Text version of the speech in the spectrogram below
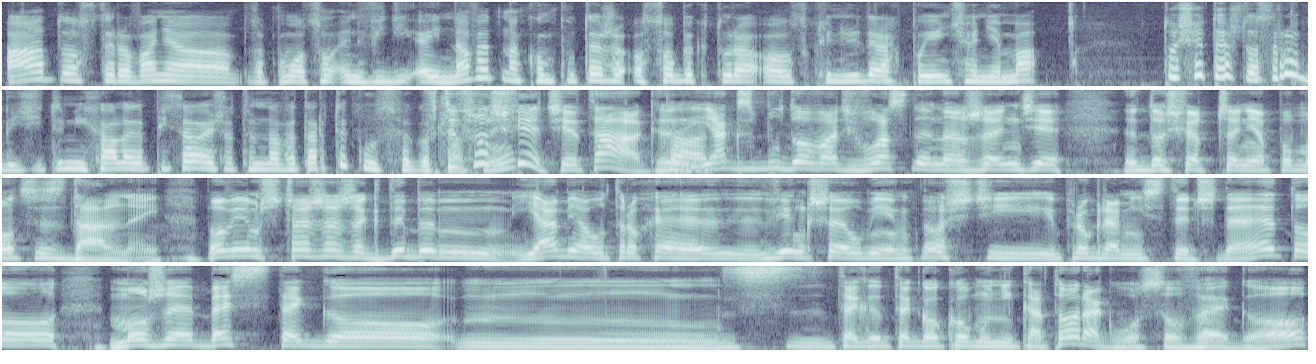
A do sterowania za pomocą NVDA, nawet na komputerze osoby, która o screenreaderach pojęcia nie ma, to się też da zrobić. I ty, Michale, pisałeś o tym nawet artykuł swego W czasu. Tyfloświecie, tak. Tak. Jak zbudować własne narzędzie doświadczenia pomocy zdalnej. Powiem szczerze, że gdybym ja miał trochę większe umiejętności programistyczne, to może bez tego, mm, tego, tego komunikatora głosowego,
